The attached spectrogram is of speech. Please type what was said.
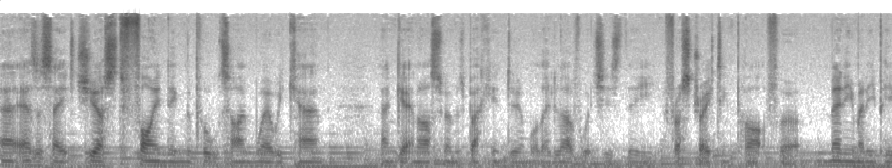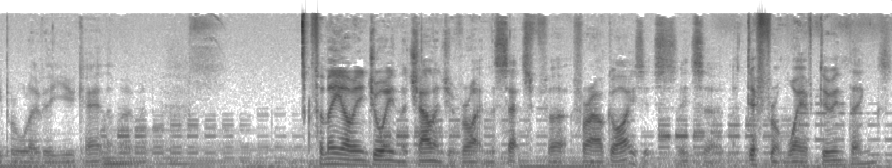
Uh, as I say, it's just finding the pool time where we can and getting our swimmers back in doing what they love, which is the frustrating part for many, many people all over the UK at the moment for me, I'm enjoying the challenge of writing the sets for, for our guys. It's it's a, a different way of doing things.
